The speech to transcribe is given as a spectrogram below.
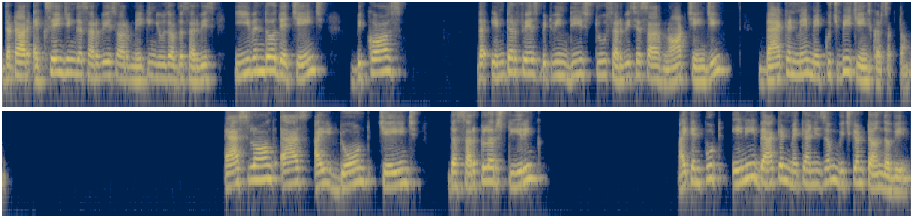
that are exchanging the service or making use of the service, even though they change, because the interface between these two services are not changing, backend में मैं कुछ भी change कर सकता हूँ. As long as I don't change the circular steering, I can put any backend mechanism which can turn the wheel.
